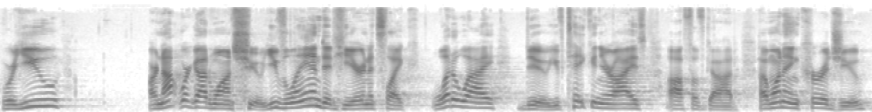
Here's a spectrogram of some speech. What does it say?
where you are not where God wants you. You've landed here, and it's like, what do I do? You've taken your eyes off of God. I want to encourage you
